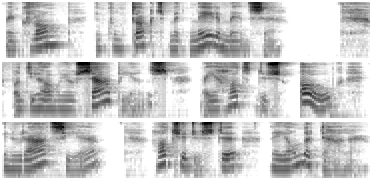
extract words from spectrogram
Men kwam in contact met medemensen. Want die Homo sapiens, maar je had dus ook in Eurasië, had je dus de Neandertaler.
